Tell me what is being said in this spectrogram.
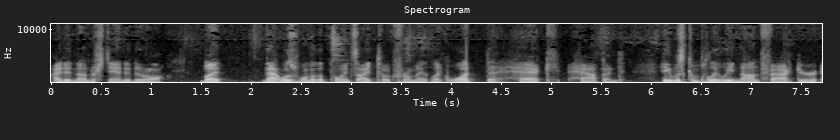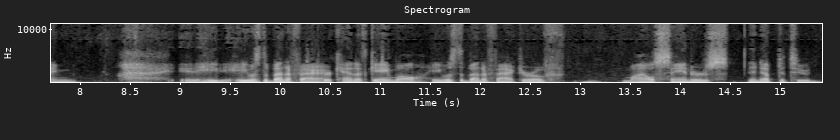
I didn't understand it at all. But that was one of the points I took from it. Like, what the heck happened? He was completely non-factor, and he he was the benefactor. Kenneth Gainwell, he was the benefactor of Miles Sanders' ineptitude.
